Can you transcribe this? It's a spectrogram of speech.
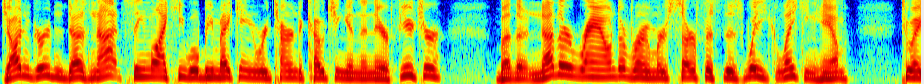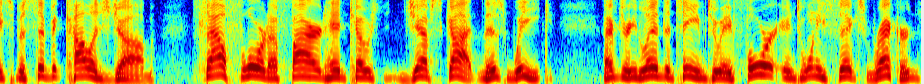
Jon Gruden does not seem like he will be making a return to coaching in the near future, but another round of rumors surfaced this week linking him to a specific college job. South Florida fired head coach Jeff Scott this week after he led the team to a 4 and 26 record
